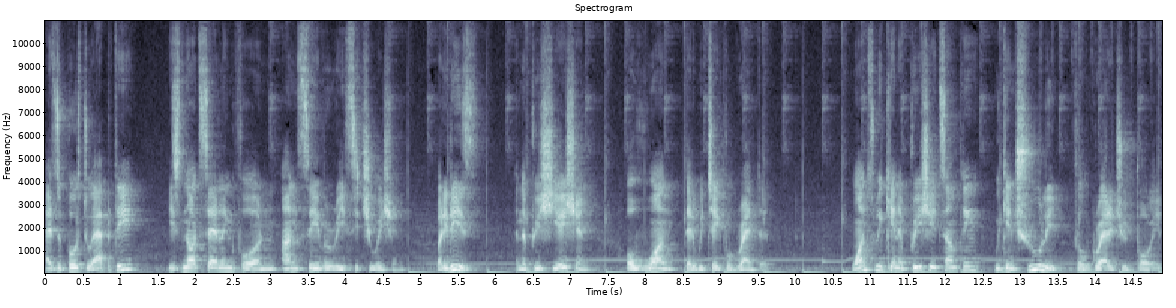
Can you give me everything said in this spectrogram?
as opposed to apathy, is not settling for an unsavory situation, but it is an appreciation of one that we take for granted. Once we can appreciate something, we can truly feel gratitude for it.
